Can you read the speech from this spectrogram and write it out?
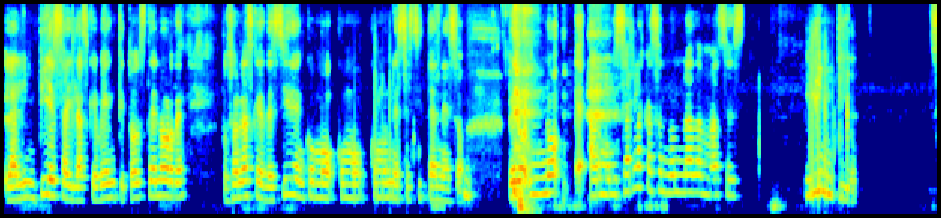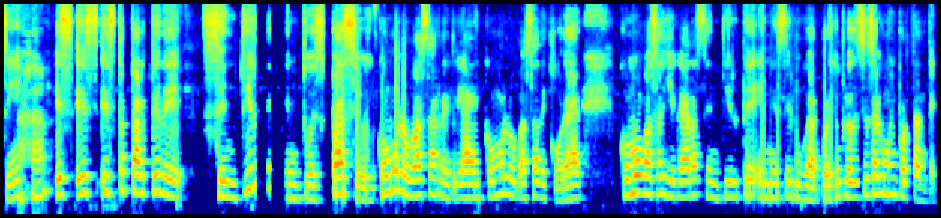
la limpieza y las que ven que todo está en orden, pues son las que deciden cómo, cómo, cómo necesitan eso. Mm. Pero no, eh, armonizar la casa no nada más es limpio, ¿sí? Es, es esta parte de sentirte en tu espacio y cómo lo vas a arreglar y cómo lo vas a decorar, cómo vas a llegar a sentirte en ese lugar. Por ejemplo, es algo muy importante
